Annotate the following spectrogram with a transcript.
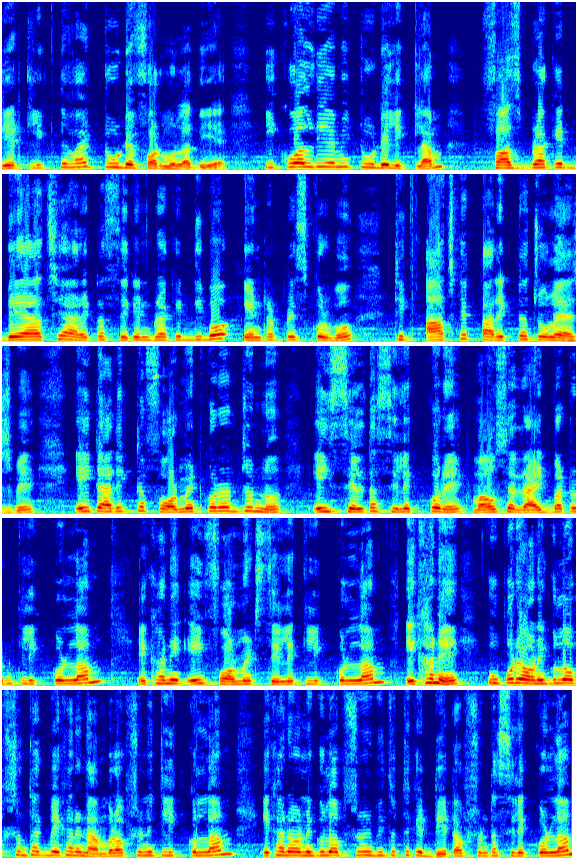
ডেট লিখতে হয় টু ডে ফর্মুলা দিয়ে। ইকুয়াল দিয়ে আমি টু ডে লিখলাম। ফার্স্ট ব্র্যাকেট দেয়া আছে আর একটা সেকেন্ড ব্র্যাকেট দিব। এন্টার প্রেস করব। ঠিক আজকের তারিখটা চলে আসবে। এই তারিখটা ফরম্যাট করার জন্য এই সেলটা সিলেক্ট করে মাউসের রাইট বাটন ক্লিক করলাম। এখানে এই ফরম্যাট সেলে ক্লিক করলাম। এখানে উপরে অনেকগুলো অপশন থাকবে। এখানে নাম্বার অপশনে ক্লিক করলাম। এখানে অনেকগুলো অপশনের ভিতর থেকে ডেট অপশনটা সিলেক্ট করলাম।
